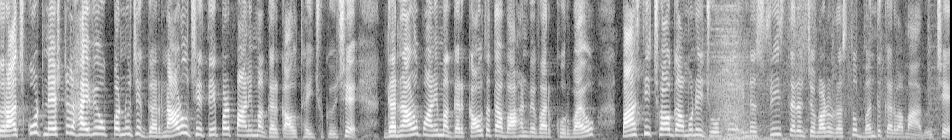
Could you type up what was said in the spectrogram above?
તો રાજકોટ નેશનલ હાઈવે ઉપરનું જે ગરનાળું છે તે પણ પાણીમાં ગરકાવ થઈ ચૂક્યું છે. ગરનાળું પાણીમાં ગરકાવ થતાં વાહન વ્યવહાર ખોરવાયો. પાંચથી છ ગામોને જોડતો ઇન્ડસ્ટ્રીઝ તરફ જવાનો રસ્તો બંધ કરવામાં આવ્યો છે.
